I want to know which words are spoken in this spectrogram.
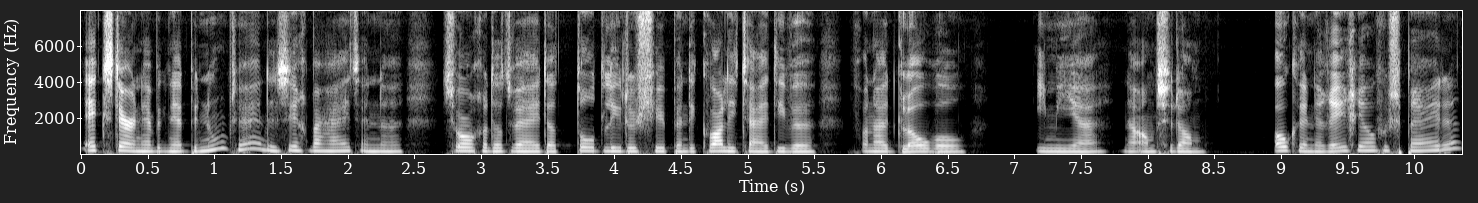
extern heb ik net benoemd, hè, de zichtbaarheid en zorgen dat wij dat tot leadership en de kwaliteit die we vanuit Global, IMIA naar Amsterdam ook in de regio verspreiden.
